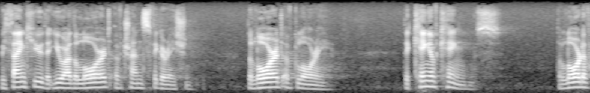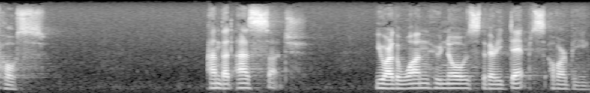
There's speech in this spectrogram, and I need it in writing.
We thank you that you are the Lord of transfiguration, the Lord of glory, the King of kings, the Lord of hosts, and that as such, you are the one who knows the very depths of our being,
